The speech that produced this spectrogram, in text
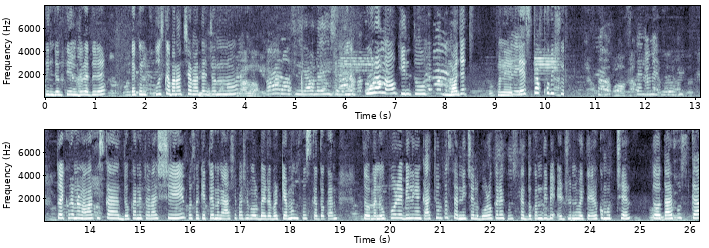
তিনজন, তিন দূরে দূরে। দেখুন, ফুচকা বানাচ্ছে আমাদের জন্য। মানে পুরানো, কিন্তু মজার মানে টেস্টটা খুবই তো এখন আমরা মামার ফুচকা দোকানে চলে আসছি। ফুচকা খেতে মানে আশেপাশে বলব, এটা আবার কেমন ফুচকা দোকান? তো মানে উপরে বিল্ডিং এর কাজ চলতেছে, আর নিচে বড় করে ফুচকার দোকান দিবে, এর জন্য হয়তো এরকম হচ্ছে। তো তার ফুচকা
